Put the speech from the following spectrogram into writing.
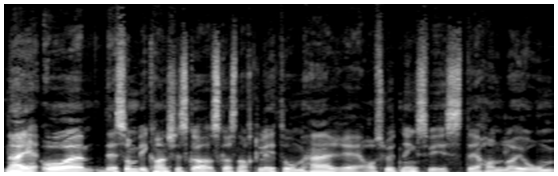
Nei, og eh, det som vi kanskje skal, skal, snakke litt om her eh, avslutningsvis, det handler jo om,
